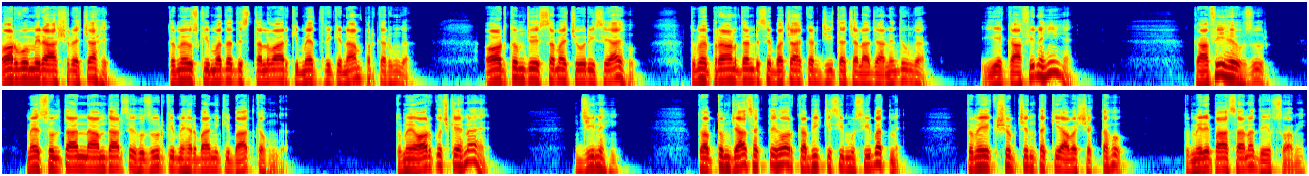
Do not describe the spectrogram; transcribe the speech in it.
और वो मेरा आश्रय चाहे तो मैं उसकी मदद इस तलवार की मैत्री के नाम पर करूँगा। और तुम जो इस समय चोरी से आए हो, तुम्हें प्राणदंड से बचाकर जीता चला जाने दूँगा। ये काफ़ी नहीं है। काफ़ी है, हुजूर। मैं सुल्तान नामदार से हुजूर की मेहरबानी की बात कहूँगा। तुम्हें और कुछ कहना है? जी नहीं। तो अब तुम जा सकते हो और कभी किसी मुसीबत में। तुम्हें एक शुभचिंतक की आवश्यकता हो तो मेरे पास आना देवस्वामी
